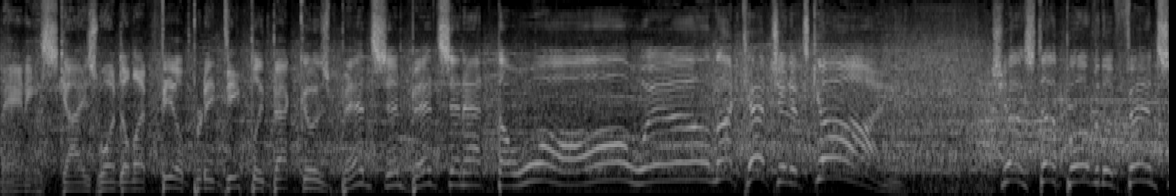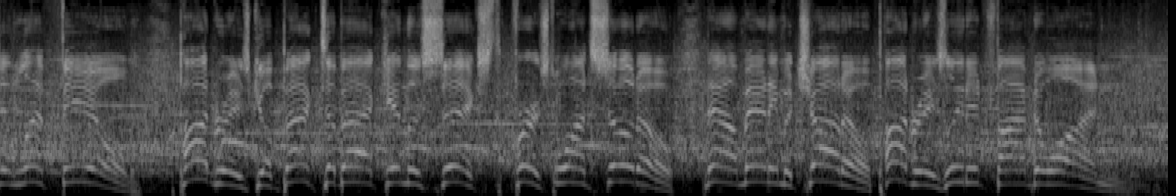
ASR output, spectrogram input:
Manny skies one to left field pretty deeply. Back goes Benson. Benson at the wall. Will not catch it. It's gone. Just up over the fence in left field. Padres go back to back in the sixth. First Juan Soto. Now Manny Machado. Padres lead it five to one.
